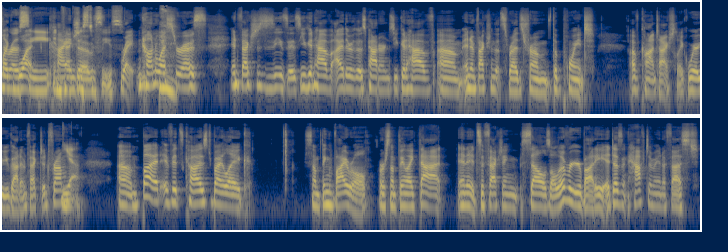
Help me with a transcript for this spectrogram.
what kind infectious of disease. Right. Non Westeros infectious diseases. You can have either of those patterns. You could have um, an infection that spreads from the point of contact, like where you got infected from. Yeah. Um, but if it's caused by like something viral or something like that, and it's affecting cells all over your body, it doesn't have to manifest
